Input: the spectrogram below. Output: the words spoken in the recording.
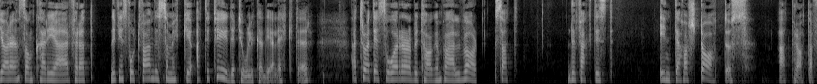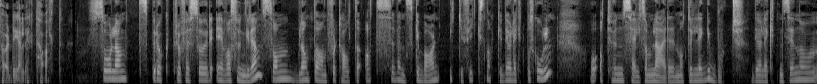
gjøre en sånn karriere, for det finnes fortfarande så mye attityder til olika dialekter. Jeg tror at det er svårare å bli tagen på alvor, så at det faktisk ikke har status att prata för dialektalt. Så langt språkprofessor Eva Sundgren, som bl.a. fortalte at svenske barn ikke fikk snakke dialekt på skolen, og at hun selv som lærer måtte legge bort dialekten sin. Og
